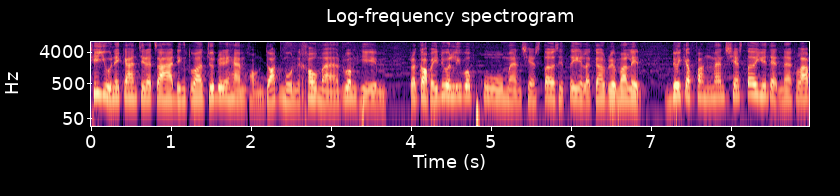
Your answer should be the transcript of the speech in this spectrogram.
ที่อยู่ในการเจรจาดึงตัวจุดเบลลิงแฮมของดอทมุนด์เข้ามาร่วมทีม ประกอบไปด้วยลิเวอร์พูลแมนเชสเตอร์ซิตี้และก็เรอัลมาดริดโดยกับฝั่งแมนเชสเตอร์ยูไนเต็ดนะครับ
